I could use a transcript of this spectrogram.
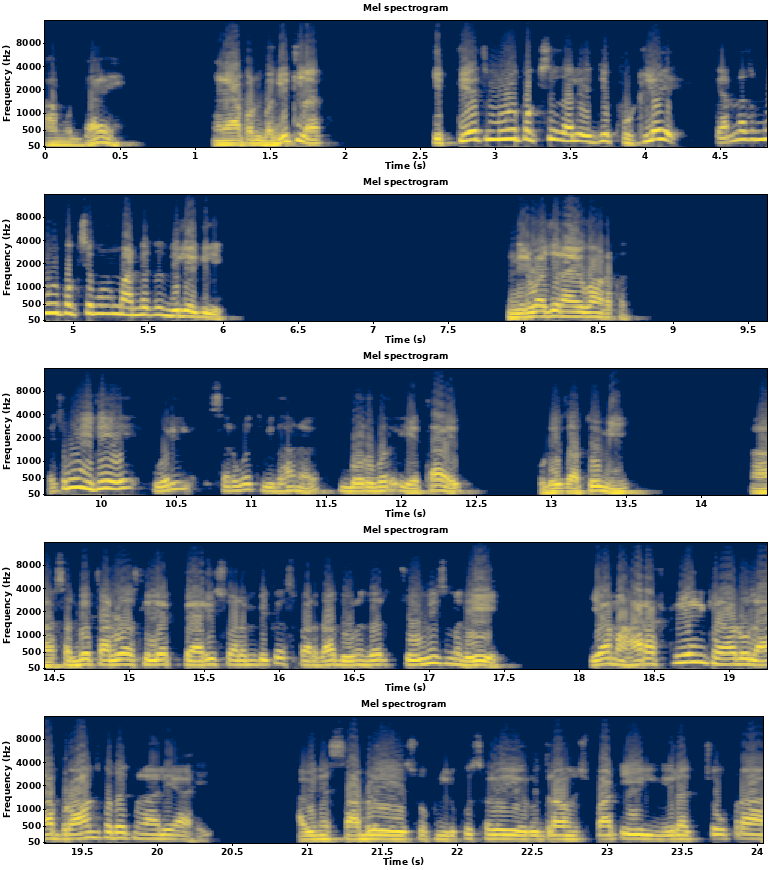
हा मुद्दा आहे. आणि आपण बघितलं की तेच मूळ पक्ष झाले जे फुटले त्यांनाच मूळ पक्ष म्हणून मान्यता दिली गेली. निर्वाचन आयोगामार्फत. त्याच्यामुळे इथे वरील सर्वच विधानं बरोबर येत आहेत. पुढे जातो मी. सध्या चालू असलेल्या पॅरिस ऑलिम्पिक स्पर्धा दोन हजार चोवीसमध्ये या महाराष्ट्रीयन खेळाडूला ब्रॉन्झ पदक मिळाले आहे. अविनाश साबळे स्वप्नील कुसळे रुद्रांश पाटील नीरज चोप्रा.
